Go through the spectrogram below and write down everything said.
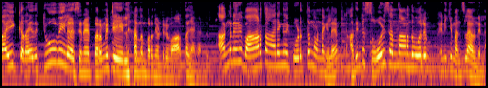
ബൈക്ക് അതായത് ടൂ വീലേഴ്സിനെ പെർമിറ്റ് ചെയ്യില്ല എന്നും പറഞ്ഞുകൊണ്ടൊരു വാർത്ത ഞാൻ കണ്ടു. അങ്ങനെ ഒരു വാർത്ത ആരെങ്കിലും കൊടുത്തെന്നുണ്ടെങ്കിൽ അതിന്റെ സോഴ്സ് എന്താണെന്ന് പോലും എനിക്ക് മനസ്സിലാവുന്നില്ല.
